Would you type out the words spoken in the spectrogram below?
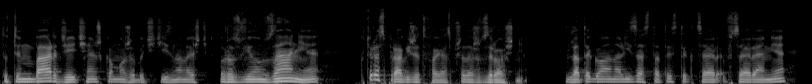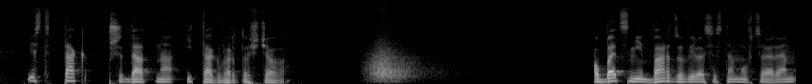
to tym bardziej ciężko może być Ci znaleźć rozwiązanie, które sprawi, że Twoja sprzedaż wzrośnie. Dlatego analiza statystyk w CRM-ie jest tak przydatna i tak wartościowa. Obecnie bardzo wiele systemów CRM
